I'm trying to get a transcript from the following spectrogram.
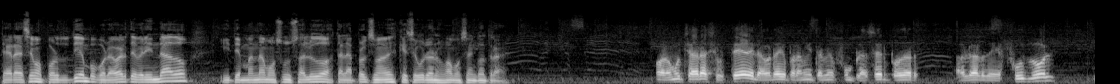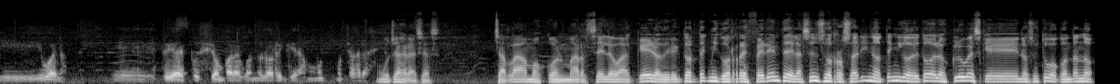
Te agradecemos por tu tiempo, por haberte brindado y te mandamos un saludo hasta la próxima vez que seguro nos vamos a encontrar. Bueno, muchas gracias a ustedes. La verdad que para mí también fue un placer poder hablar de fútbol y bueno, eh, estoy a disposición para cuando lo requieran. Mu- muchas gracias. Muchas gracias. Charlábamos con Marcelo Vaquero, director técnico referente del ascenso rosarino, técnico de todos los clubes, que nos estuvo contando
